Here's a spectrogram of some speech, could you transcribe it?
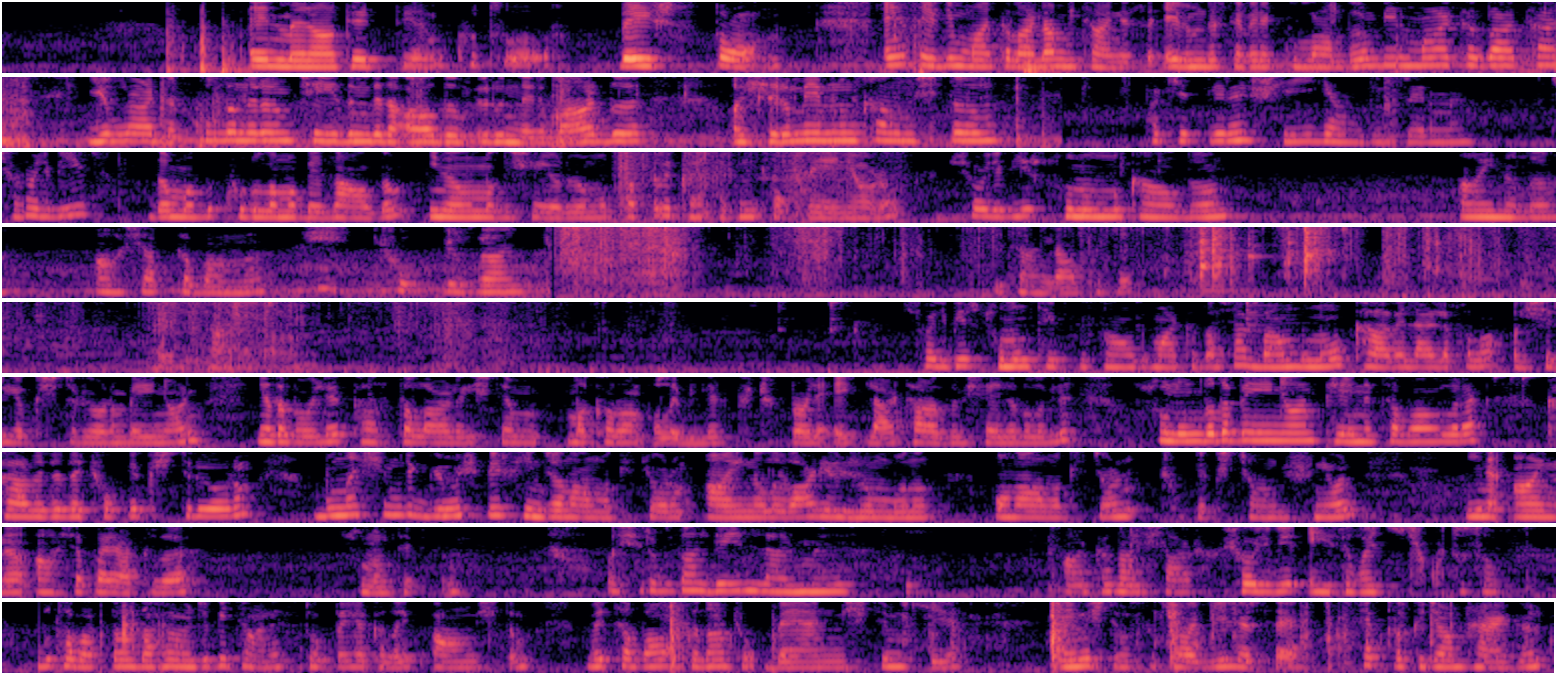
En merak ettiğim kutu. Beige Stone. En sevdiğim markalardan bir tanesi. Evimde severek kullandığım bir marka zaten. Yıllardır kullanırım. Çeyizimde de aldığım ürünleri vardı. Aşırı memnun kalmıştım. Paketlerin şeyi geldi üzerime. Şöyle bir damalı kurulama bezi aldım. İnanılmaz işe yarıyor mutfakta ve kalitesini çok beğeniyorum. Şöyle bir sunumluk aldım. Aynalı, ahşap tabanlı. Çok güzel. Bir tane daha paket. Daha. Şöyle bir sunum tepsisi aldım arkadaşlar. Ben bunu kahvelerle falan aşırı yakıştırıyorum, beğeniyorum. Ya da böyle pastalarla işte makaron olabilir, küçük böyle ekler tarzı bir şeyler olabilir. Sunumda da beğeniyorum peynir tabağı olarak. Kahvede de çok yakıştırıyorum. Buna şimdi gümüş bir fincan almak istiyorum. Aynalı var ya Jumbo'nun. Onu almak istiyorum. Çok yakışacağını düşünüyorum. Yine aynı ahşap ayaklı sunum tepsim. Aşırı güzel değiller mi? Arkadaşlar şöyle bir ACY2 kutusu. Bu tabaktan daha önce bir tane stokta yakalayıp almıştım. Ve tabağı o kadar çok beğenmiştim ki demiştim stoğa gelirse hep bakacağım her gün.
